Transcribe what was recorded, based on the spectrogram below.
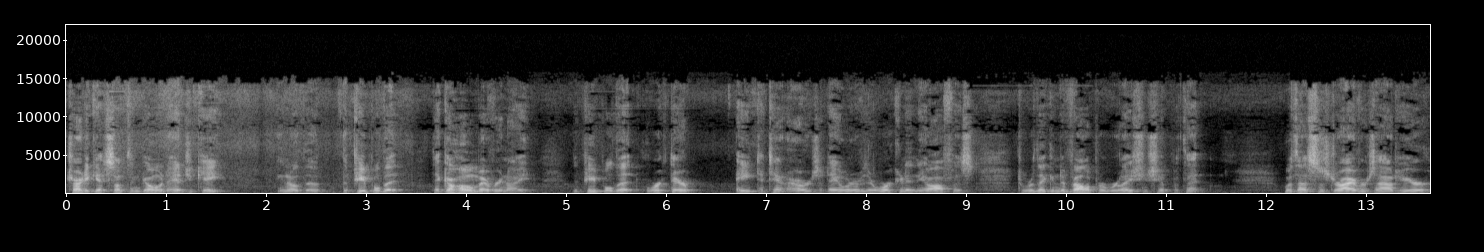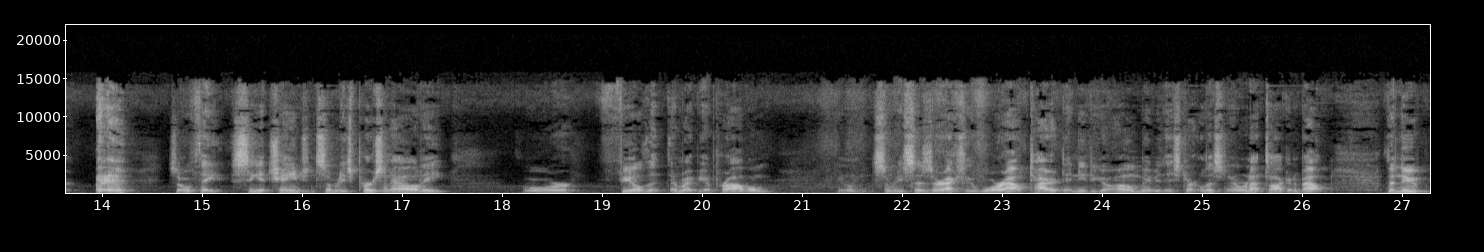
try to get something going to educate, you know, the the people that that go home every night, the people that work there eight to ten hours a day, whatever they're working in the office, to where they can develop a relationship with that, with us as drivers out here. so if they see a change in somebody's personality, or feel that there might be a problem, you know, somebody says they're actually wore out, tired, they need to go home, maybe they start listening. we're not talking about the new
